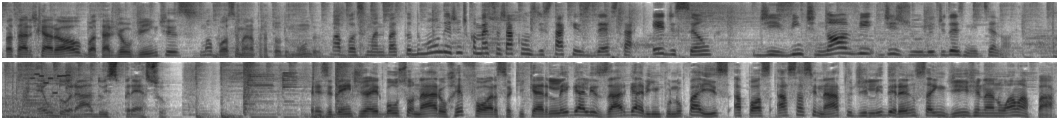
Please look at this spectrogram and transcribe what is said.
Boa tarde, Carol. Boa tarde, ouvintes. Uma boa semana para todo mundo. Uma boa semana para todo mundo e a gente começa já com os destaques desta edição de 29 de julho de 2019. Eldorado Expresso. Presidente Jair Bolsonaro reforça que quer legalizar garimpo no país após assassinato de liderança indígena no Amapá.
